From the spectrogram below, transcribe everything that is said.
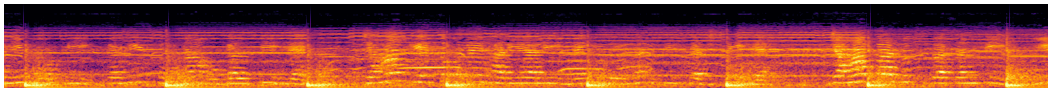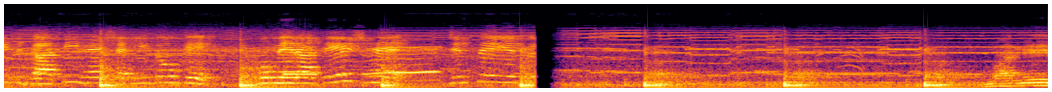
हीरे कहीं मोती कहीं सोना उगलती है। जहाँ खेतों में हरियाली नई दुल्हन सी सजती है जहाँ पर रुत बसंती गीत गाती है शहीदों के। वो मेरा देश है जिससे ये माननीय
